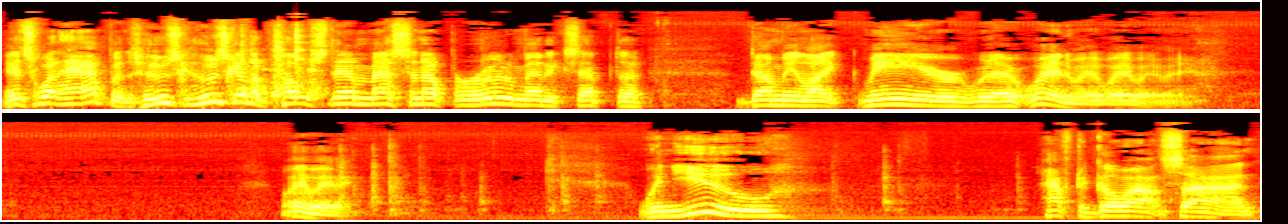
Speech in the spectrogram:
it's what happens. Who's, who's going to post them messing up a rudiment except a dummy like me or whatever? Wait a minute, wait, wait, wait. Wait, wait, wait. When you have to go outside,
